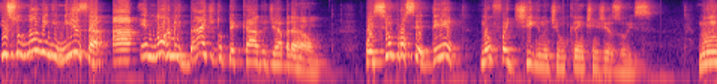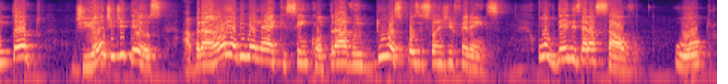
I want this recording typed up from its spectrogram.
Isso não minimiza a enormidade do pecado de Abraão, pois seu proceder não foi digno de um crente em Jesus. No entanto, diante de Deus, Abraão e Abimeleque se encontravam em duas posições diferentes. Um deles era salvo, o outro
